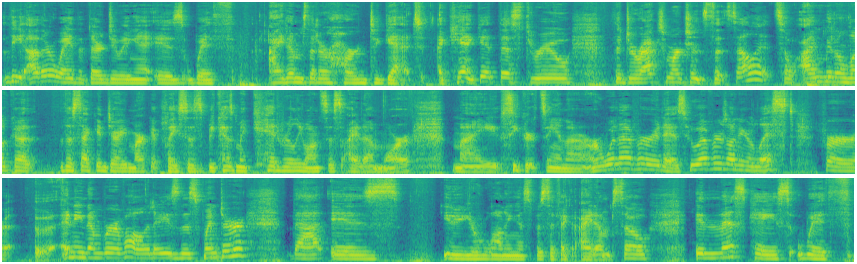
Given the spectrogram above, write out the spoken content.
the other way that they're doing it is with items that are hard to get. I can't get this through the direct merchants that sell it, so I'm going to look at the secondary marketplaces because my kid really wants this item or my secret Santa or whatever it is. Whoever's on your list for uh, any number of holidays this winter, that is you know you're wanting a specific item. So in this case with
